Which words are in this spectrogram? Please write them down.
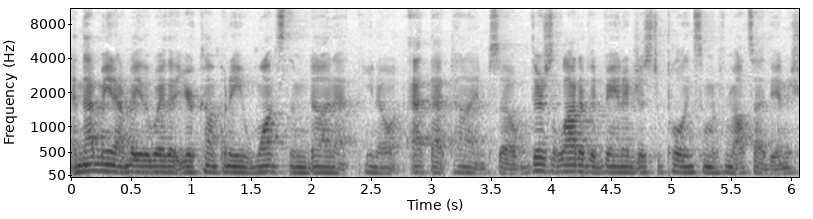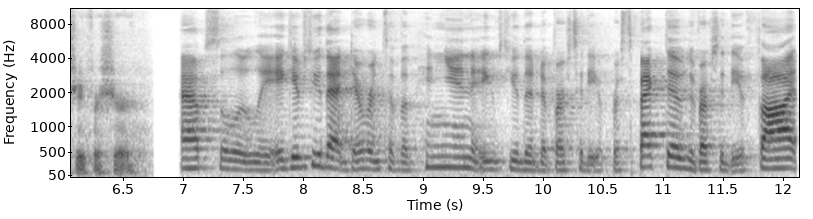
and that may not be the way that your company wants them done at you know at that time so there's a lot of advantages to pulling someone from outside the industry for sure Absolutely. It gives you that difference of opinion, it gives you the diversity of perspective, diversity of thought.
